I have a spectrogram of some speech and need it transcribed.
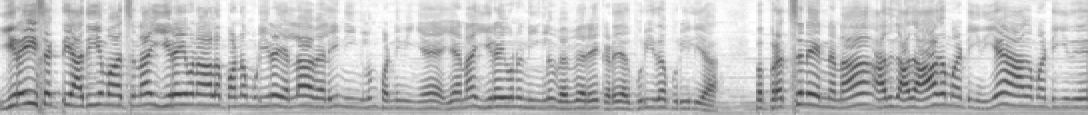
இறை சக்தி அதிகமாச்சுன்னா இறைவனால் பண்ண முடிகிற எல்லா வேலையும் நீங்களும் பண்ணுவீங்க. ஏன்னா இறைவனும் நீங்களும் வெவ்வேறே கிடையாது. புரியுதா புரியலையா? இப்போ பிரச்சனை என்னன்னா அதுக்கு அது ஆக மாட்டேங்குது. ஏன் ஆக மாட்டேங்குது?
